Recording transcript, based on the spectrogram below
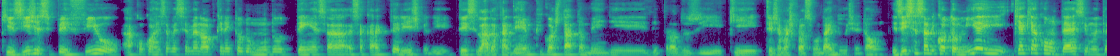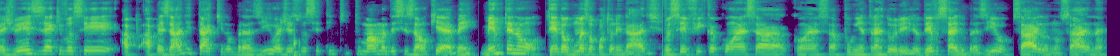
que exige esse perfil a concorrência vai ser menor, porque nem todo mundo tem essa, essa característica de ter esse lado acadêmico e gostar também de, de produzir que esteja mais próximo da indústria. Então, existe essa dicotomia e o que é que acontece muitas vezes é que você, apesar de estar aqui no Brasil, às vezes você tem que tomar uma decisão que é, bem, mesmo tendo, tendo algumas oportunidades, você fica com essa, com essa pulguinha atrás da orelha. Eu devo sair do Brasil? Saio, não saio, né?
